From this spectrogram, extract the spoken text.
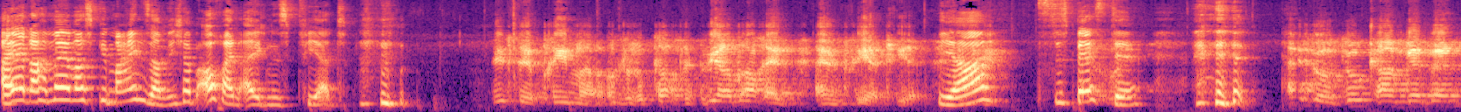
Ah ja, da haben wir ja was gemeinsam. Ich habe auch ein eigenes Pferd. Ist ja prima. Unsere Tochter, wir haben auch ein, ein Pferd hier. ja, das ist das Beste. Also so kam wir dann,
